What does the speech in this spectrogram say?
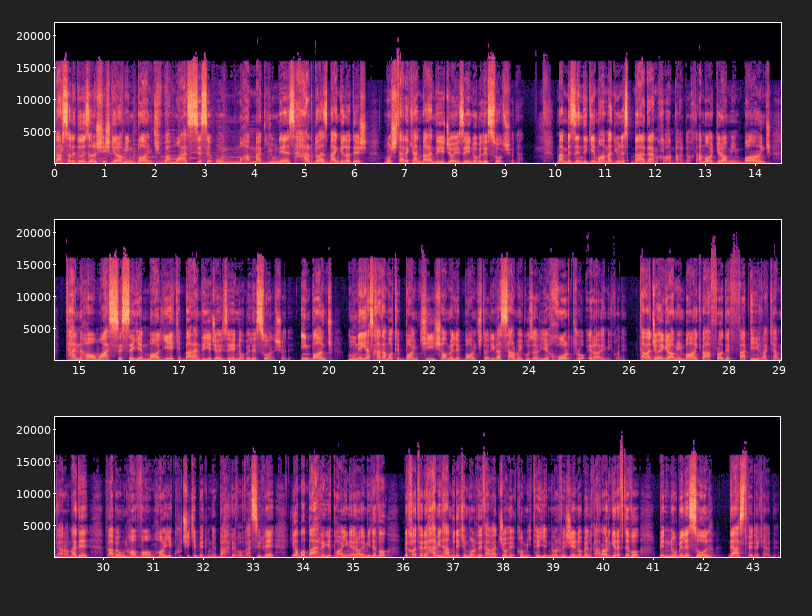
در سال 2006 گرامین بانک و مؤسس اون محمد یونس هر دو از بنگلادش مشترکاً برنده جایزه نوبل صلح شدند. من به زندگی محمد یونس بعدا خواهم پرداخت. اما گرامین بانک تنها مؤسسه مالیه که برنده جایزه نوبل صلح شده. این بانک گونه ای از خدمات بانکی شامل بانکداری و سرمایه گذاری خرد رو ارائه می‌کنه. توجه گرامین بانک به افراد فقیر و کم درآمده و به اونها وام های کوچیک بدون بهره و وسیقه یا با بهره پایین ارائه میده و به خاطر همین هم بوده که مورد توجه کمیته نروژی نوبل قرار گرفته و به نوبل صلح دست پیدا کرده.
